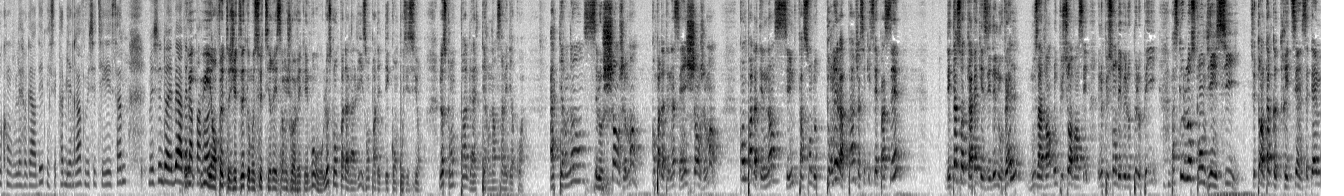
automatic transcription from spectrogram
Qu'on voulait regarder, mais c'est pas bien grave, Monsieur Thierry Sam. Monsieur Ndoyebe avait la parole. Oui, en fait, je disais que Monsieur Thierry Sam joue avec les mots. Lorsqu'on parle d'analyse, on parle de décomposition. Lorsqu'on parle d'alternance, ça veut dire quoi? Alternance, c'est le changement. Quand on parle d'alternance, c'est un changement. Quand on parle d'alternance, c'est une façon de tourner la page à ce qui s'est passé, de telle sorte qu'avec les idées nouvelles, nous, puissions avancer et nous puissions développer le pays. Parce que lorsqu'on vient ici, surtout en tant que chrétien, c'est un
